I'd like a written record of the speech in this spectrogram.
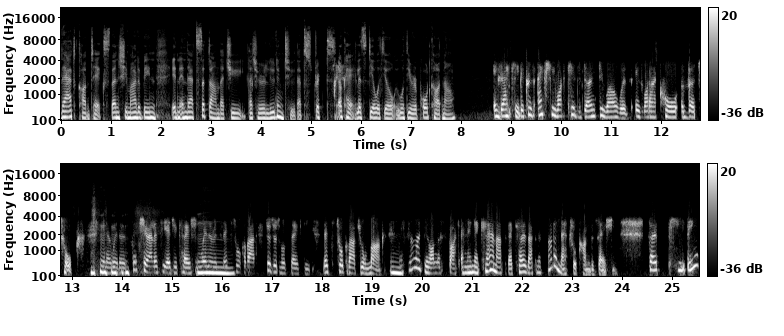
that context than she might have been in, in that sit down that you that you're alluding to. That strict. Okay, let's deal with your with your report card now. Exactly, because actually what kids don't do well with is what I call the talk. You know, whether it's sexuality education, whether it's let's mm. talk about digital safety, let's talk about your mark. Mm. They feel like they're on the spot and then they clam up, they close up, and it's not a natural conversation. So p- being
